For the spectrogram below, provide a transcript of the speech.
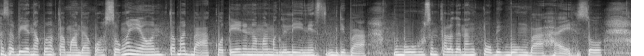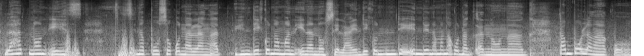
Sasabihan ako na tamad ako. So ngayon, tamad ba ako? Tingnan nyo naman maglilinis, di ba? Bubuhusan talaga ng tubig buong bahay. So lahat noon is sinapuso ko na lang at hindi ko naman inano sila. Hindi ko hindi hindi naman ako nag ano nag tampo lang ako.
